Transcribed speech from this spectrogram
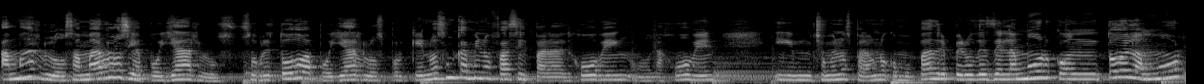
amarlos, amarlos y apoyarlos, sobre todo apoyarlos, porque no es un camino fácil para el joven o la joven y mucho menos para uno como padre, pero desde el amor, con todo el amor,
